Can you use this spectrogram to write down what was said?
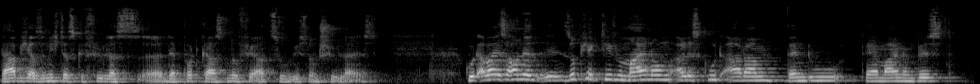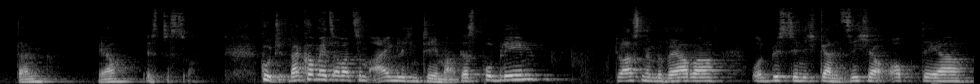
da habe ich also nicht das Gefühl, dass äh, der Podcast nur für Azubis und Schüler ist. Gut, aber ist auch eine äh, subjektive Meinung. Alles gut, Adam. Wenn du der Meinung bist, dann ja, ist es so. Gut, dann kommen wir jetzt aber zum eigentlichen Thema. Das Problem, du hast einen Bewerber und bist dir nicht ganz sicher, ob der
